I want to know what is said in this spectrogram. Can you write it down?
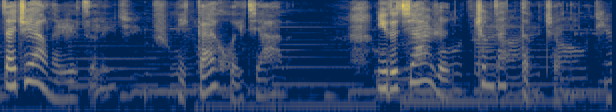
在这样的日子里，你该回家了，你的家人正在等着你。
